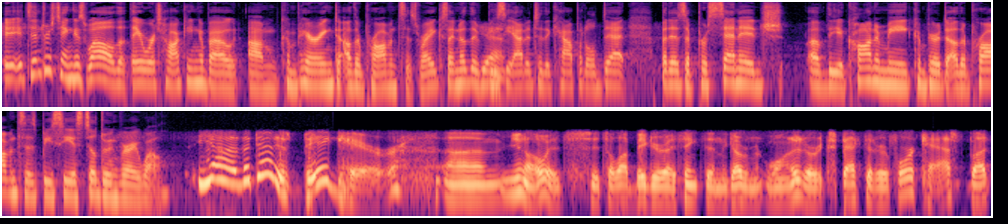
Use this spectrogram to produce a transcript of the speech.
It's interesting as well that they were talking about um, comparing to other provinces, right? Because I know that yeah. BC added to the capital debt, but as a percentage of the economy compared to other provinces, BC is still doing very well. Yeah, the debt is big here. Um, you know, it's it's a lot bigger, I think, than the government wanted or expected or forecast. But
